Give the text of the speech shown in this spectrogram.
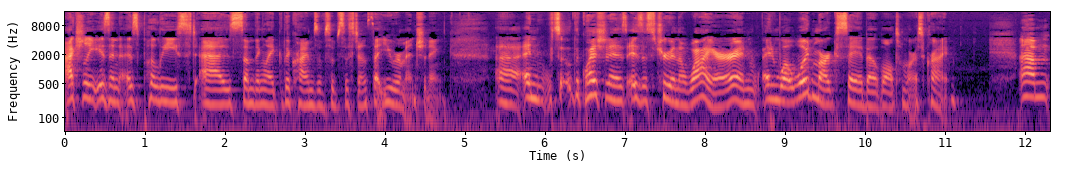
actually isn't as policed as something like the crimes of subsistence that you were mentioning. Uh, and so the question is is this true in The Wire? And, and what would Marx say about Baltimore's crime? Um,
